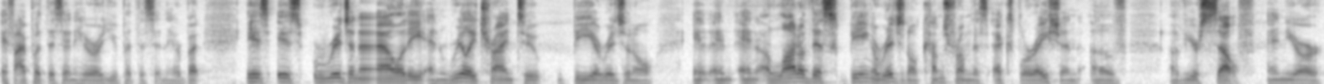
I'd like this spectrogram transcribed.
if I put this in here or you put this in here but is is originality and really trying to be original. And, and, and a lot of this being original comes from this exploration of of yourself and your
